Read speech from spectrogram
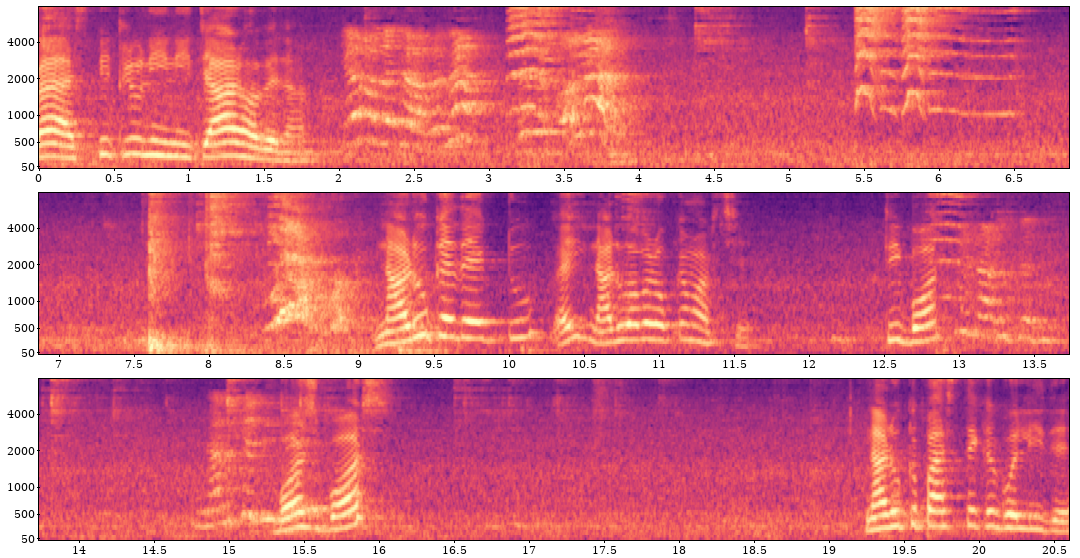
ব্যাস পিকলু নিয়ে নিচ্ছে আর হবে না। নাড়ুকে দে একটু। এই, নাড়ু আবার ওকে মারছে। তুই বস। বস বস। নাড়ুকে পাশ থেকে গলি দে।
